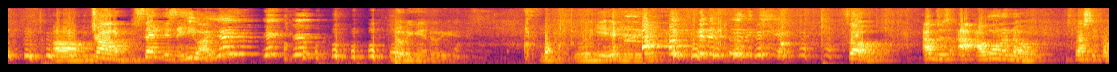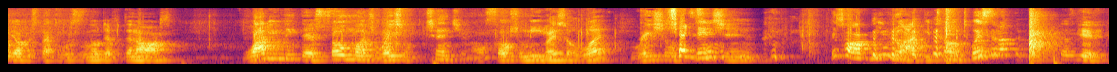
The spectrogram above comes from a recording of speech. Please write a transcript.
uh, I'm trying to set this, and he like, yeah, yeah, yeah, yeah. Do it again. Do it again. Do it again. Do it again. So, I'm just, I, I want to know, especially from your perspective, which is a little different than ours. Why do you think there's so much racial tension on social media? Racial what? racial Tension. tension. It's hard for you know I get tongue twisted. Up. Let's get it.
